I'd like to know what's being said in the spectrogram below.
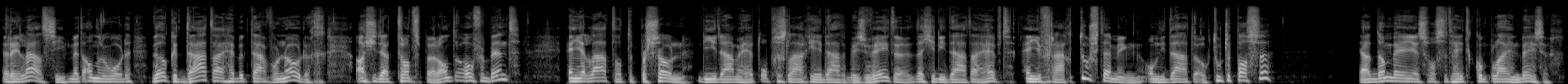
relatie? Met andere woorden, welke data heb ik daarvoor nodig? Als je daar transparant over bent en je laat dat de persoon die je daarmee hebt opgeslagen in je database weten dat je die data hebt en je vraagt toestemming om die data ook toe te passen, ja, dan ben je, zoals het heet, compliant bezig.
